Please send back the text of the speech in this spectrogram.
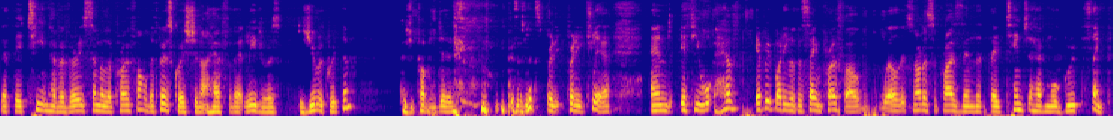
that their team have a very similar profile. The first question I have for that leader is, did you recruit them? Because you probably did, because it looks pretty pretty clear. And if you have everybody with the same profile, well, it's not a surprise then that they tend to have more group think.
